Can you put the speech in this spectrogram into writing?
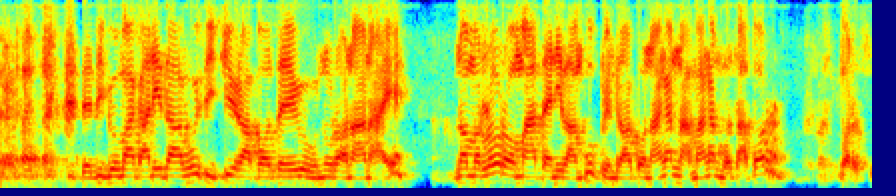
Jadi gue makani tamu siji rapote nurono anake. Nomor loro mateni lampu ben ra konangan nak mangan mau sapor porsi.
